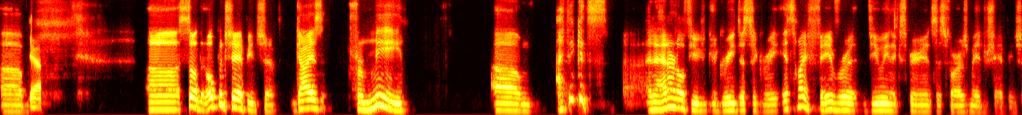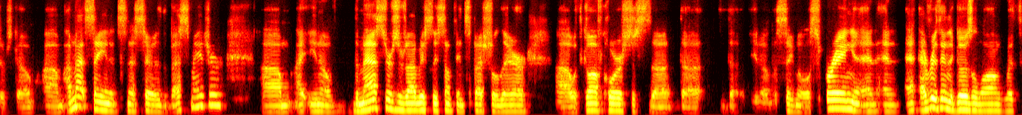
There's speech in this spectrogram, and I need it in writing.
Uh, yeah. Uh, so the Open Championship, guys, for me, um, I think it's and I don't know if you agree, disagree. It's my favorite viewing experience as far as major championships go. Um, I'm not saying it's necessarily the best major. Um, I, you know, the Masters, there's obviously something special there uh, with golf course, just the, the, the, you know, the signal of spring and, and everything that goes along with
